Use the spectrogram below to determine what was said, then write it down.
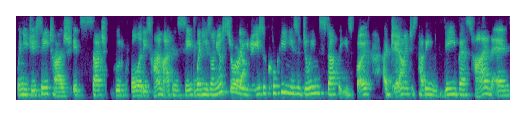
when you do see Taj, it's such good quality time. I can see when he's on your story, Yeah. you know, you're cooking, you're doing stuff that you both are generally just having the best time. And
